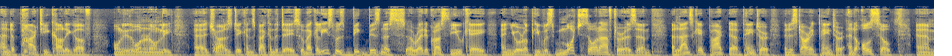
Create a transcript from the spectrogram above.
and a party colleague of? Only the one and only uh, Charles Dickens back in the day. So Maclise was big business uh, right across the UK and Europe. He was much sought after as um, a landscape part, uh, painter, an historic painter, and also um,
